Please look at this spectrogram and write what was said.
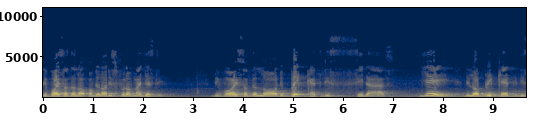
The voice of the Lord, of the Lord is full of majesty. The voice of the Lord breaketh the cedars, yea, the Lord breaketh the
